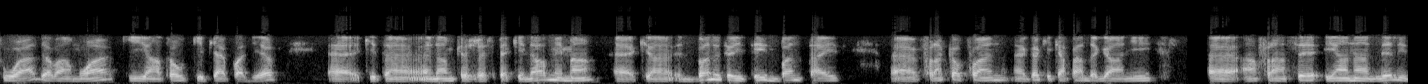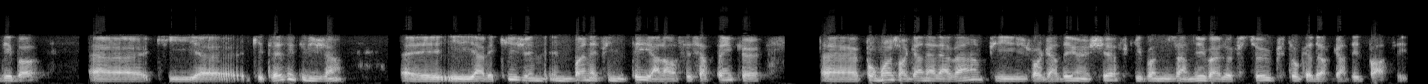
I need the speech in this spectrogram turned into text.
choix devant moi qui entre autres qui est Pierre Poilievre, euh, qui est un, homme que je respecte énormément, qui a une bonne autorité, une bonne tête, francophone, un gars qui est capable de gagner euh, en français et en anglais les débats, euh, qui, euh, qui est très intelligent et avec qui j'ai une, bonne affinité. Alors, c'est certain que Euh, pour moi, je regarde à l'avant, puis je vais regarder un chef qui va nous emmener vers le futur plutôt que de regarder le passé.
